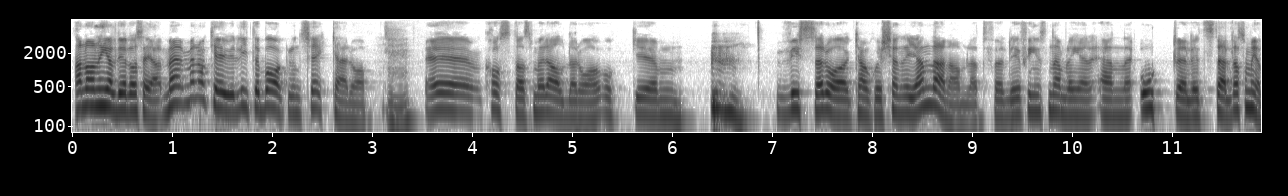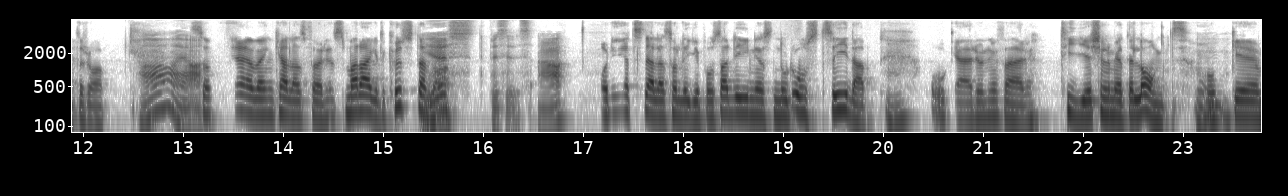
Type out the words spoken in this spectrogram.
han har en hel del att säga. Men, men okej, lite bakgrundscheck här då. Mm. Eh, Costa Smeralda då och ehm, vissa då kanske känner igen det här namnet för det finns nämligen en ort eller ett ställe som heter så. Ah, ja. Som även kallas för Smaragdkusten då. Just precis. Ja. Och det är ett ställe som ligger på Sardiniens nordostsida Mm. och är ungefär 10 kilometer långt. Mm. Och eh,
